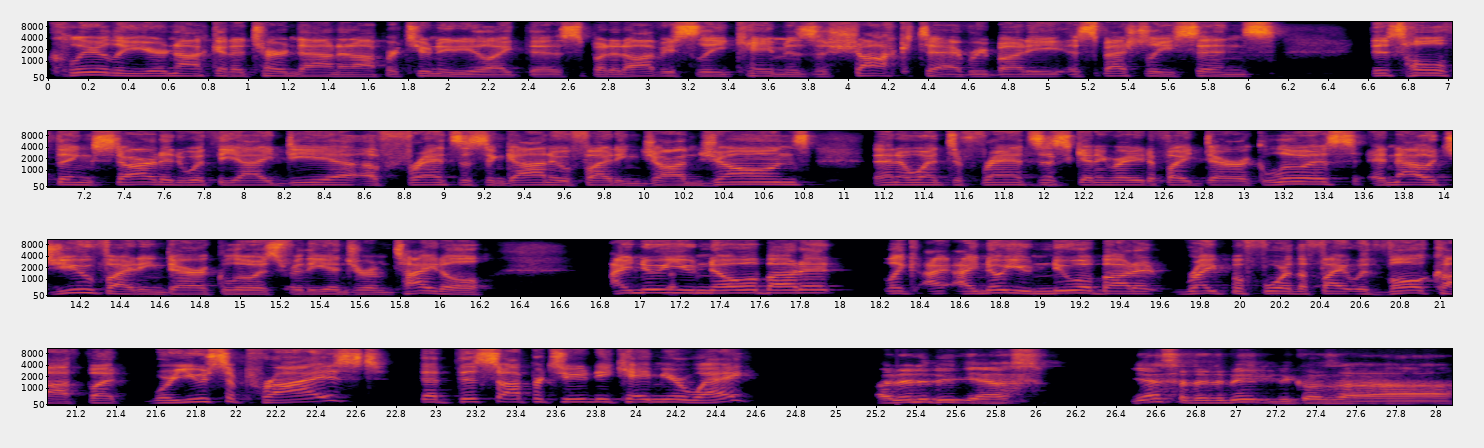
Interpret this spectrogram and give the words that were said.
Clearly, you're not going to turn down an opportunity like this, but it obviously came as a shock to everybody, especially since this whole thing started with the idea of Francis Ngannou fighting Jon Jones. Then it went to Francis getting ready to fight Derrick Lewis, and now it's you fighting Derrick Lewis for the interim title. I knew you know about it. Like I, I know you knew about it right before the fight with Volkov, but were you surprised that this opportunity came your way? A little bit, yes. Yes, a little bit because uh,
